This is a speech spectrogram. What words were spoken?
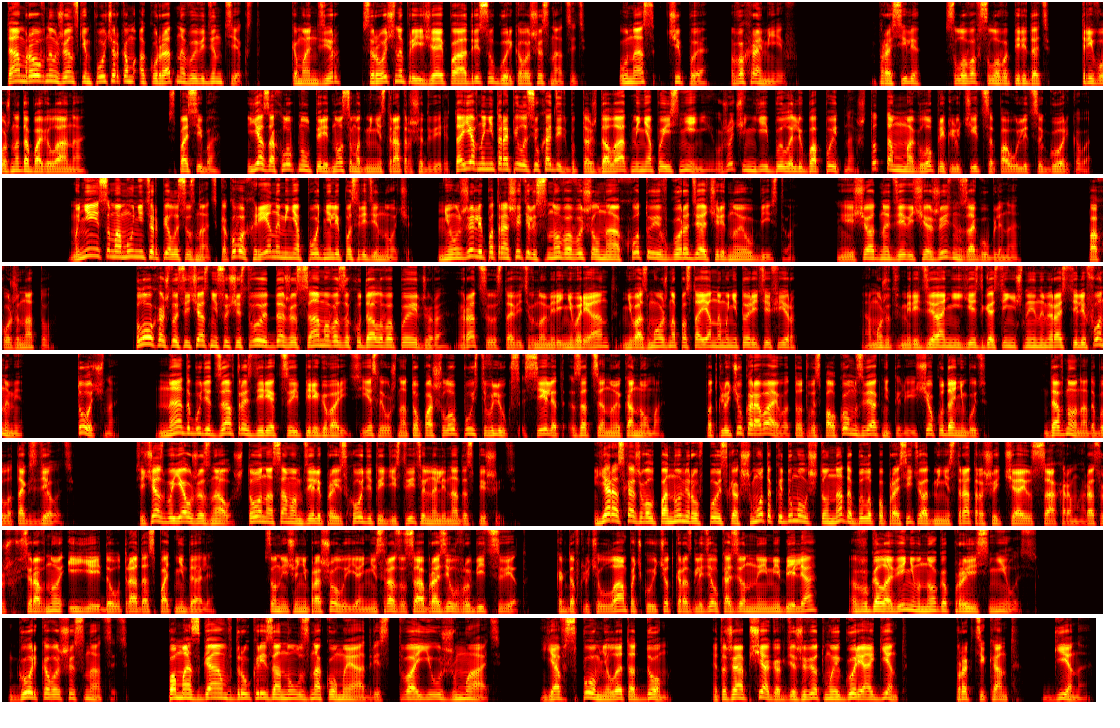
Там ровным женским почерком аккуратно выведен текст. «Командир, срочно приезжай по адресу Горького, 16. У нас ЧП. Вахромеев». Просили слово в слово передать. Тревожно добавила она. «Спасибо». Я захлопнул перед носом администраторши двери. Та явно не торопилась уходить, будто ждала от меня пояснений. Уж очень ей было любопытно, что там могло приключиться по улице Горького. Мне и самому не терпелось узнать, какого хрена меня подняли посреди ночи. Неужели потрошитель снова вышел на охоту и в городе очередное убийство? Еще одна девичья жизнь загублена? Похоже на то. Плохо, что сейчас не существует даже самого захудалого пейджера. Рацию ставить в номере не вариант, невозможно постоянно мониторить эфир. А может, в Меридиане есть гостиничные номера с телефонами? Точно. Надо будет завтра с дирекцией переговорить. Если уж на то пошло, пусть в люкс селят за цену эконома. Подключу Караваева, тот в исполком звякнет или еще куда-нибудь. Давно надо было так сделать. Сейчас бы я уже знал, что на самом деле происходит и действительно ли надо спешить. Я расхаживал по номеру в поисках шмоток и думал, что надо было попросить у администраторши чаю с сахаром, раз уж все равно и ей до утра доспать не дали. Сон еще не прошел, и я не сразу сообразил врубить свет. Когда включил лампочку и четко разглядел казенные мебеля, в голове немного прояснилось. Горького, 16. По мозгам вдруг резанул знакомый адрес. Твою ж мать! Я вспомнил этот дом. Это же общага, где живет мой горе-агент, практикант Гена.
